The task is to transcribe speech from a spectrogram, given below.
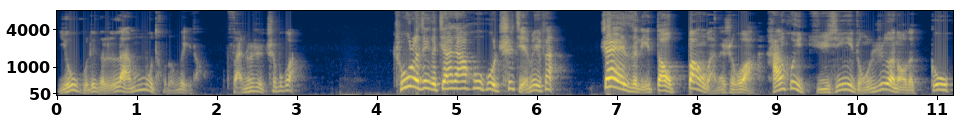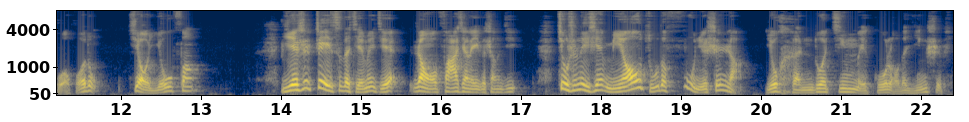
有股这个烂木头的味道，反正是吃不惯。除了这个家家户户吃姐妹饭，寨子里到傍晚的时候啊，还会举行一种热闹的篝火活动，叫游方。也是这次的姐妹节，让我发现了一个商机，就是那些苗族的妇女身上有很多精美古老的银饰品，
